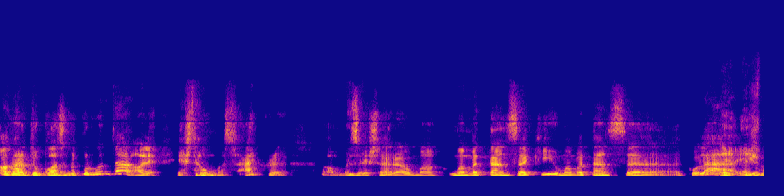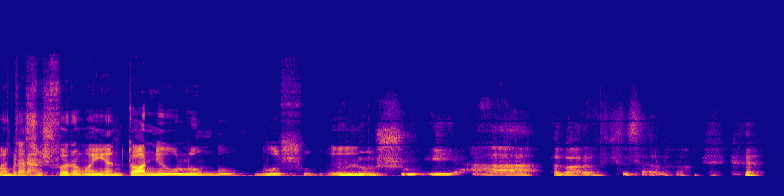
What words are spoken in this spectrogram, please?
agora tu podes me perguntar, olha, este é um massacre, Oh, mas esta era uma, uma matança aqui, uma matança acolá. As matanças matança... foram em António, Lumbo, Buxo. Eh, Luxo e ah, agora.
